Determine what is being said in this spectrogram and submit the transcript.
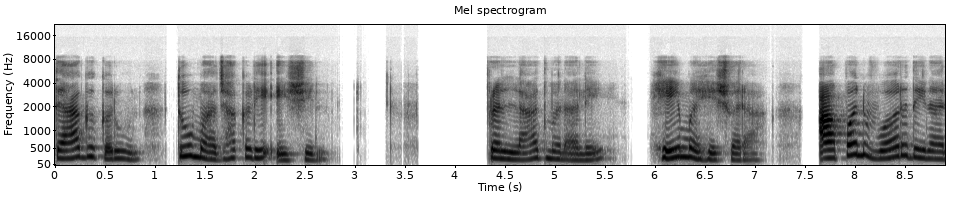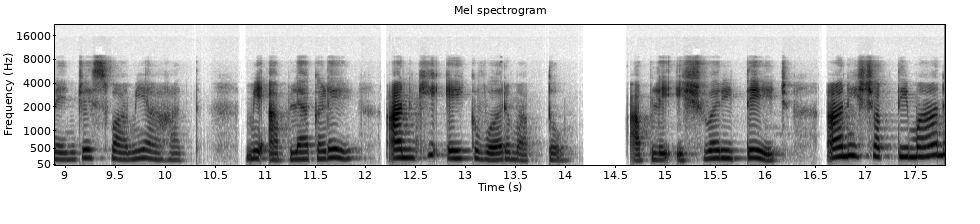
त्याग करून तू माझ्याकडे येशील. प्रल्हाद म्हणाले हे महेश्वरा आपण वर देणाऱ्यांचे स्वामी आहात. मी आपल्याकडे आणखी एक वर मागतो. आपले ईश्वरी तेज आणि शक्तिमान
